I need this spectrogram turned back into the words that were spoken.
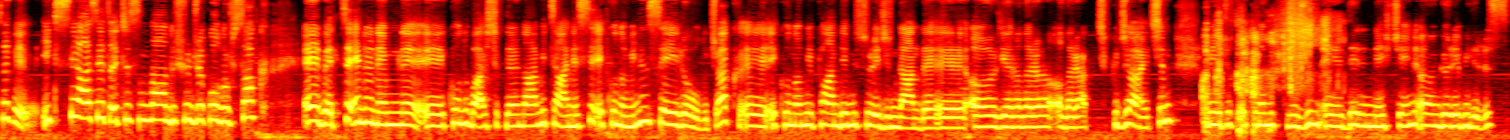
Tabii iç siyaset açısından düşünecek olursak elbette en önemli e, konu başlıklarından bir tanesi ekonominin seyri olacak. E, ekonomi pandemi sürecinden de e, ağır yaralar alarak çıkacağı için mevcut ekonomik krizin e, derinleşeceğini öngörebiliriz.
